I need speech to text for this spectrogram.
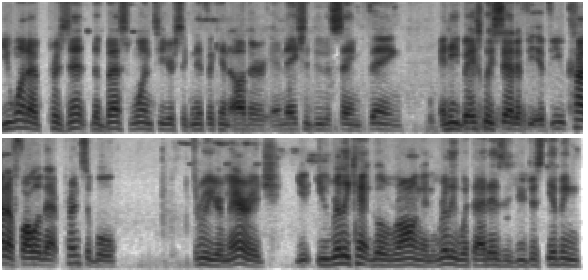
you want to present the best one to your significant other, and they should do the same thing. And he basically said if you, if you kind of follow that principle through your marriage, you, you really can't go wrong. And really, what that is is you're just giving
